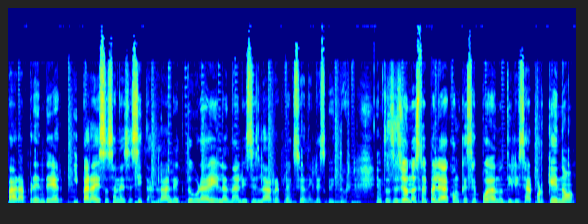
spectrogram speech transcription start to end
Para aprender y para eso se necesita la lectura, el análisis, la reflexión y la escritura. Entonces yo no estoy peleada con que se puedan utilizar, ¿por qué no?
